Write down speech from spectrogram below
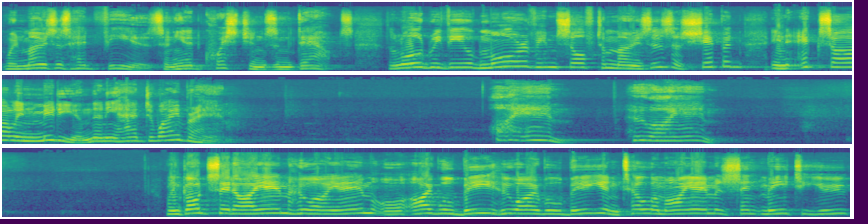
when Moses had fears and he had questions and doubts. The Lord revealed more of himself to Moses, a shepherd in exile in Midian, than he had to Abraham. I am who I am. When God said, I am who I am, or I will be who I will be, and tell them I am has sent me to you,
